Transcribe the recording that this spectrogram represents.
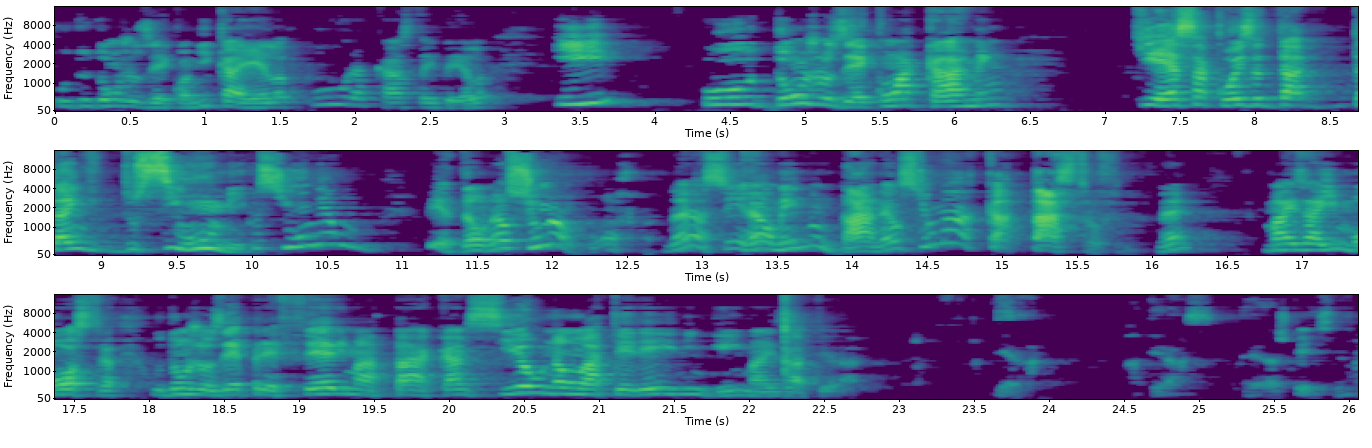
o do Dom José com a Micaela, pura, casta e bela, e o Dom José com a Carmen, que é essa coisa da, da do ciúme. O ciúme é um, perdão, né? O ciúme é um, né? Assim, realmente não dá, né? O ciúme é uma catástrofe, né? Mas aí mostra, o Dom José prefere matar a Carmen, se eu não a terei, ninguém mais a terá. Terá. A terás. É, acho que é isso, né?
